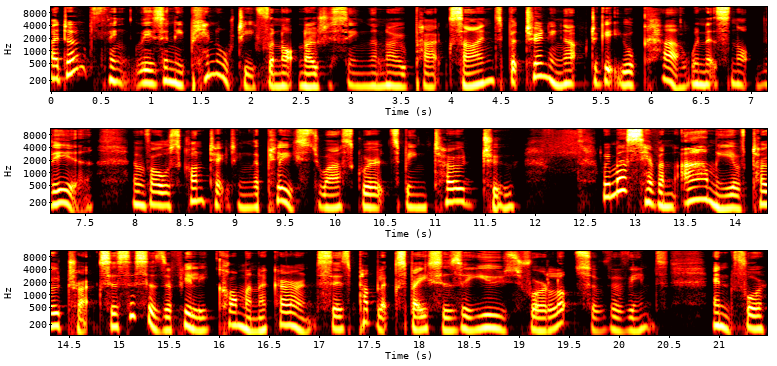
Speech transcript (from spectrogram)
I don't think there's any penalty for not noticing the no park signs, but turning up to get your car when it's not there involves contacting the police to ask where it's been towed to. We must have an army of tow trucks, as this is a fairly common occurrence, as public spaces are used for lots of events and for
